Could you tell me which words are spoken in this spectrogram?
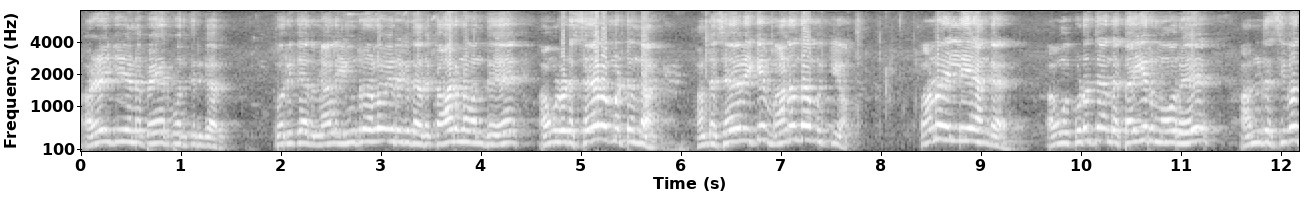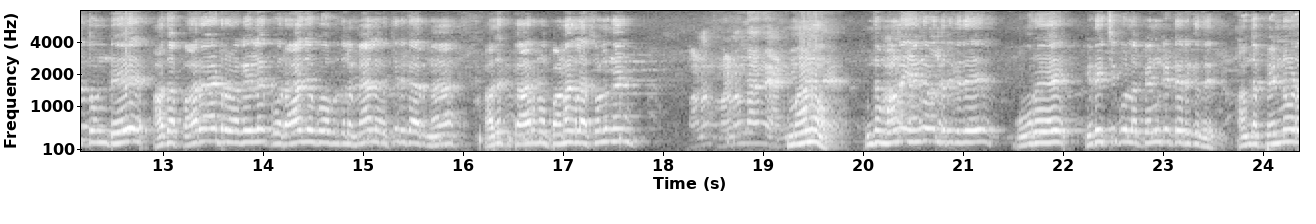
அழகியன பெயர் பொறுத்திருக்கார். பொறித்து அது மேலே இன்றளவும் இருக்குது. அது காரணம் வந்து அவங்களோட சேவை மட்டும்தான். அந்த சேவைக்கு மனம் தான் முக்கியம். பணம் இல்லையே அங்கே. அவங்க கொடுத்த அந்த தயிர் மோர் அந்த சிவத்துண்டு அதை பாராட்டுற வகையில் ஒரு ராஜகோபுரத்தில் மேலே வச்சிருக்காருன்னா அதுக்கு காரணம் பணங்களா சொல்லுங்கள் மனம் இந்த மனம் எங்க வந்திருக்குது? ஒரு இடைச்சிக்குள்ள பெண் கிட்ட இருக்குது. அந்த பெண்ணோட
